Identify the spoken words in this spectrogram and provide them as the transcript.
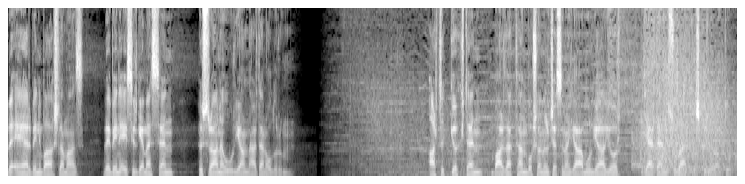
Ve eğer beni bağışlamaz ve beni esirgemezsen, hüsrana uğrayanlardan olurum. Artık gökten, bardaktan boşanırcasına yağmur yağıyor, yerden sular fışkırıyordu.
